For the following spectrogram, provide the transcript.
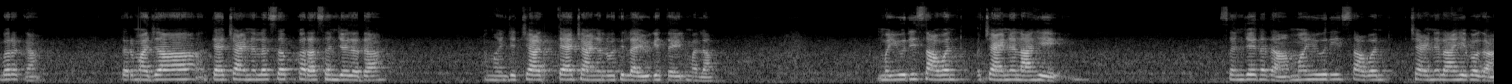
बरं का? तर माझ्या त्या चॅनलला सब करा संजय दादा. म्हणजे चा त्या चॅनलवरती लाईव्ह घेता येईल मला. मयुरी सावंत चॅनल आहे. संजय दादा मयुरी सावंत चॅनल आहे बघा.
